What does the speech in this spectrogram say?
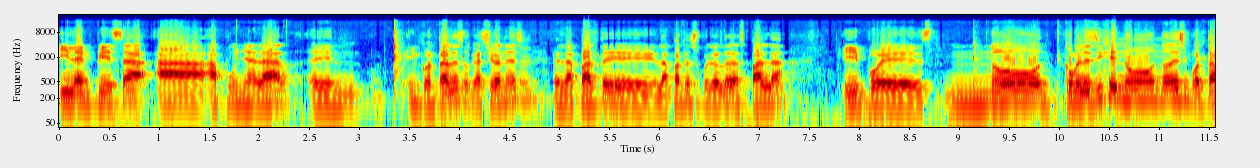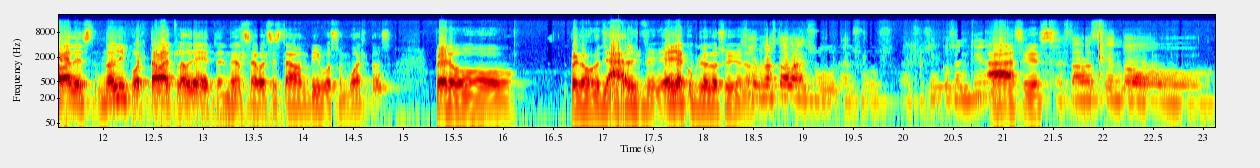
y la empieza a apuñalar en incontables ocasiones Ujú. en la parte, la parte superior de la espalda. Y pues no, como les dije, no, no les importaba, des- no le importaba a Claudia detenerse a ver si estaban vivos o muertos, pero, pero ya ella cumplió lo suyo, Sí, ¿no? no estaba en, su- en sus, en sus cinco sentidos. Ah, así es. Estaba siendo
